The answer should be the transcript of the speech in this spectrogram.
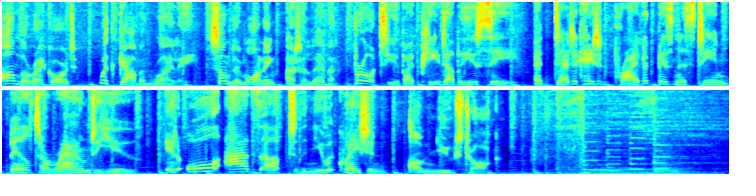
On the Record with Gavin Riley. Sunday morning at 11. Brought to you by PwC, a dedicated private business team built around you. It all adds up to the new equation. On Newstalk.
